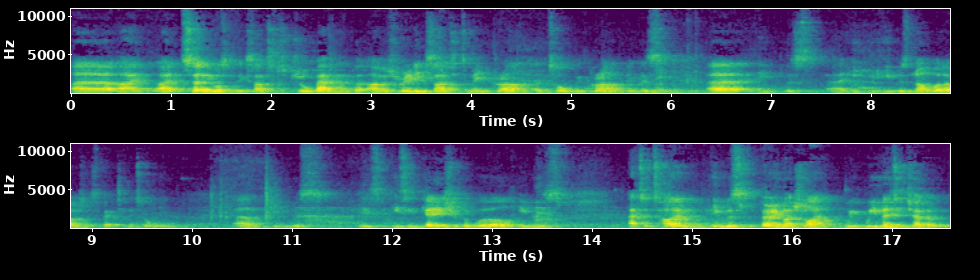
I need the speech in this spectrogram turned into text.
uh, I, I certainly wasn't excited to draw Batman, but I was really excited to meet Grant and talk with Grant because uh, he was uh, he, he was not what I was expecting at all. Um, he was he's, he's engaged with the world. He was at a time he was very much like we, we met each other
